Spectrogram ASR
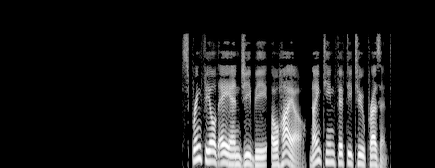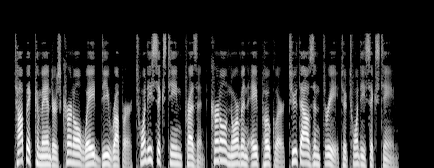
Springfield ANGB, Ohio 1952 present Topic Commanders Colonel Wade D. Rupper 2016 present Colonel Norman A. Pokler 2003 to 2016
